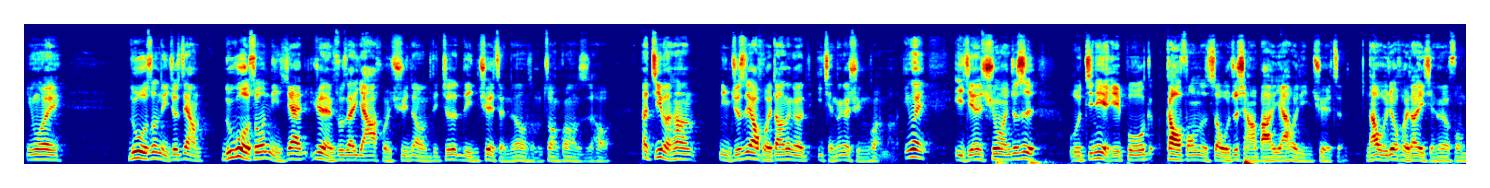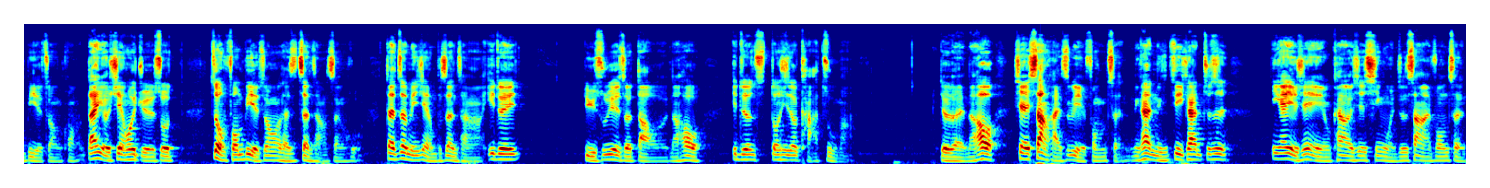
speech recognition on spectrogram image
因为如果说你就这样，如果说你现在确诊数再压回去那种，就是零确诊那种什么状况的时候，那基本上你就是要回到那个以前那个循环嘛，因为以前的循环就是我今天有一波高峰的时候，我就想要把它压回零确诊，然后我就回到以前那个封闭的状况，但有些人会觉得说这种封闭的状况才是正常生活，但这明显不正常啊，一堆旅宿业者倒了，然后。一堆东西都卡住嘛，对不对？然后现在上海是不是也封城？你看你自己看，就是应该有些人有看到一些新闻，就是上海封城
